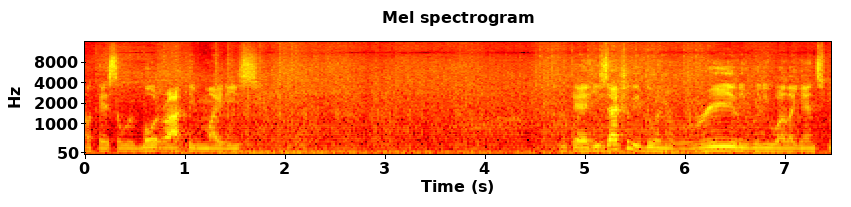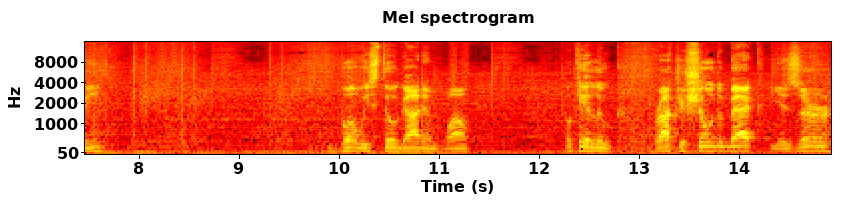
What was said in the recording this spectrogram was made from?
Okay, so we're both rocking mighties. Okay, he's actually doing really, really well against me. But we still got him. Wow. Okay, Luke. Rock your shoulder back. Yes, sir.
